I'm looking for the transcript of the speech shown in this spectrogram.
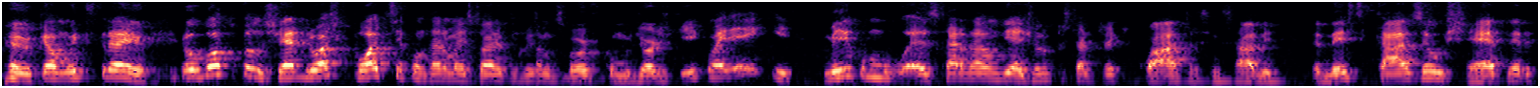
Vai ficar muito estranho. Eu voto pelo Shatner, eu acho que pode ser contada uma história com o Chris Hemsworth como George Kick, mas é que meio como os caras estavam viajando pro Star Trek 4, assim, sabe? Nesse caso é o Shatner,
